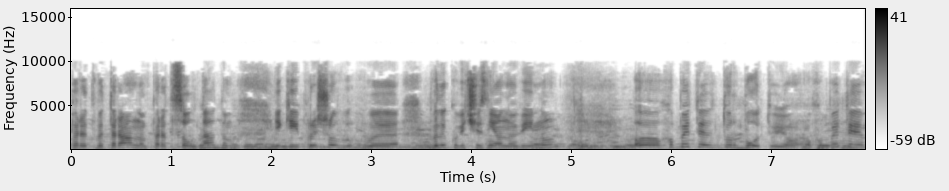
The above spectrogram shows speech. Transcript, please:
перед ветераном, перед солдатом, який пройшов в велику вітчизняну війну, охопити турботою, охопити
